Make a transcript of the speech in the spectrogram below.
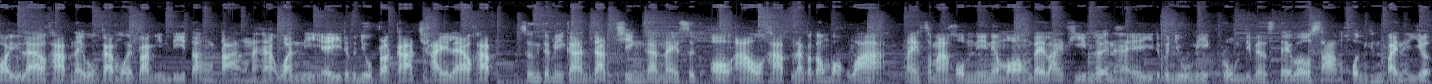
บ่อยๆอยู่แล้วครับ ในวงการมวยปล้ำอินดี้ต่างๆนะฮะวันนี้ AEW ประกาศใช้แล้วครับซึ่งจะมีการจัดชิงกันในศึก All Out ครับ แล้วก็ต้องบอกว่าในสมาคมนี้เนี่ยมองได้หลายทีมเลยนะฮะ AEW มีกลุ่มที่เป็น stable 3 คนขึ้นไปเนี่ยเยอะ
